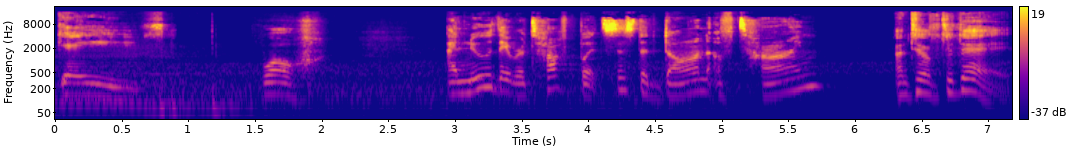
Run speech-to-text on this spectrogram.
gaze. Whoa. I knew they were tough, but since the dawn of time? Until today,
